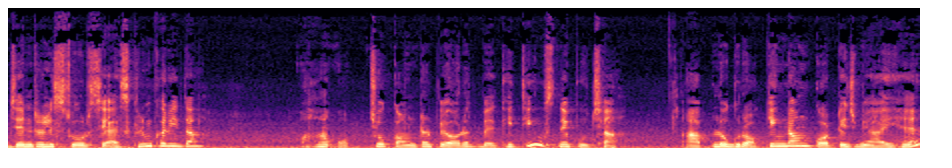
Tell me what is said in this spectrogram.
जनरल स्टोर से आइसक्रीम ख़रीदा। वहाँ जो काउंटर पे औरत बैठी थी, उसने पूछा, आप लोग रॉकिंग डाउन कॉटेज में आए हैं?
